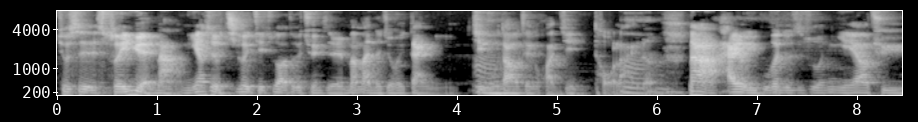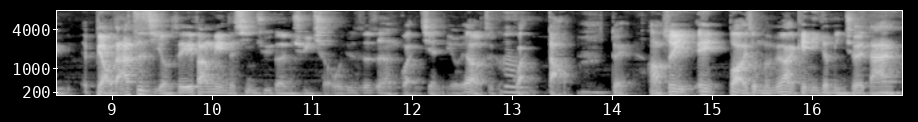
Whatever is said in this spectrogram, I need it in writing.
就是随缘呐，你要是有机会接触到这个圈子的人，慢慢的就会带你进入到这个环境里头来了。嗯。那还有一部分就是说，你也要去表达自己有这一方面的兴趣跟需求，我觉得这是很关键的，有要有这个管道。嗯，对，好，所以哎，不好意思，我们没办法给你一个明确的答案，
